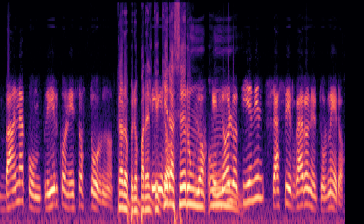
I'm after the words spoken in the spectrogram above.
van a cumplir con esos turnos. Claro, pero para el que quiera hacer un... Los que no lo tienen ya cerraron el turnero.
